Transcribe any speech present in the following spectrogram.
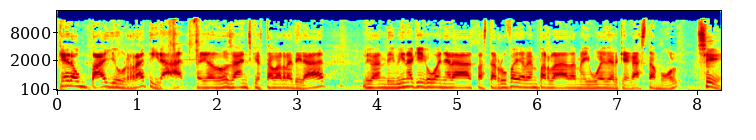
que era un paio retirat, feia dos anys que estava retirat, li van dir, vine aquí que guanyaràs pasta rufa, ja vam parlar de Mayweather, que gasta molt. Sí.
